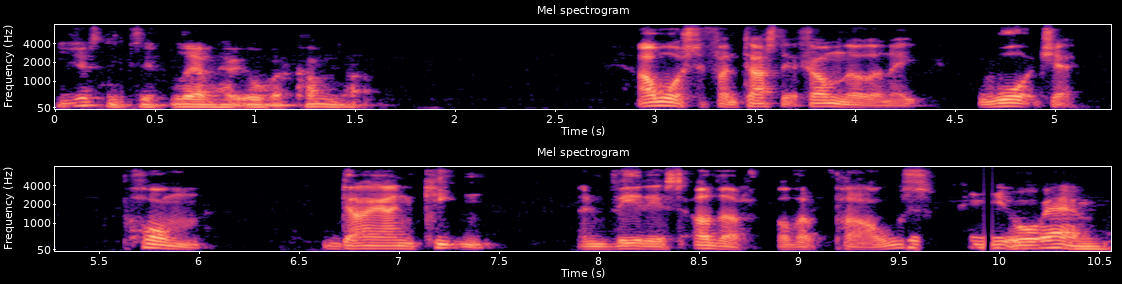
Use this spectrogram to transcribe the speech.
You just need to learn how to overcome that. I watched a fantastic film the other night. Watch it. Pom, Diane Keaton, and various other other pals. P O M.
